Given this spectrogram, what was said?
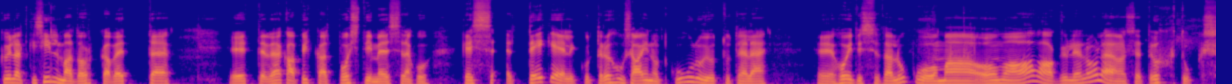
küllaltki silmatorkav, et et väga pikalt Postimees nagu, kes tegelikult rõhus ainult kuulujuttudele hoidis seda lugu oma, oma avaküljel olemas, et õhtuks,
